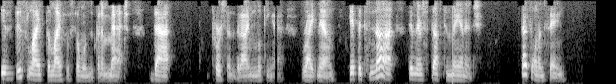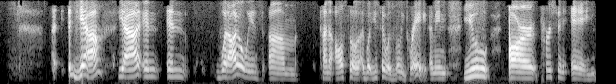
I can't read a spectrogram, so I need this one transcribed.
is this life the life of someone who's going to match that person that I'm looking at right now. If it's not, then there's stuff to manage. That's all I'm saying. Yeah, yeah, and and what I always um kind of also what you said was really great. I mean, you are person A. You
